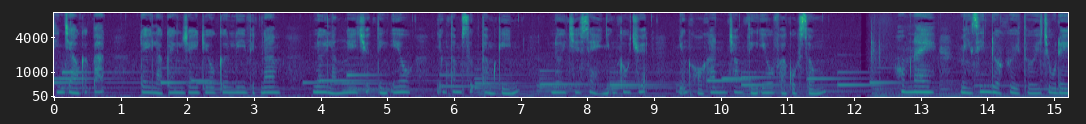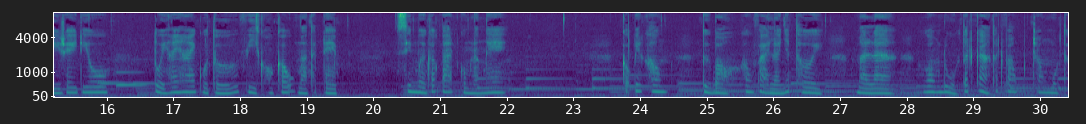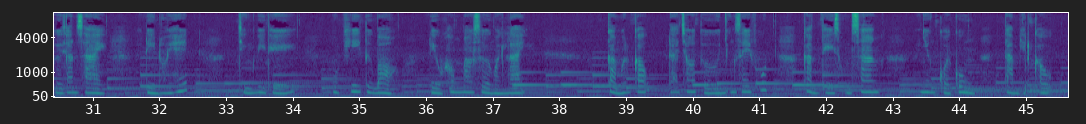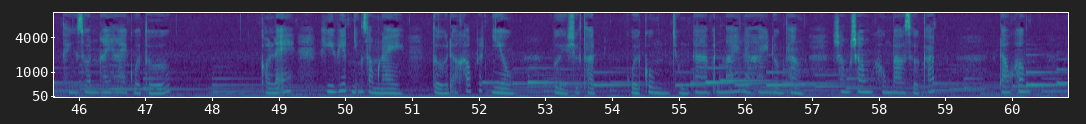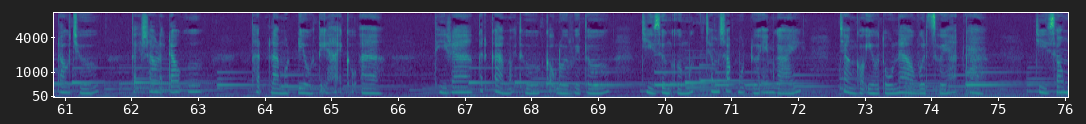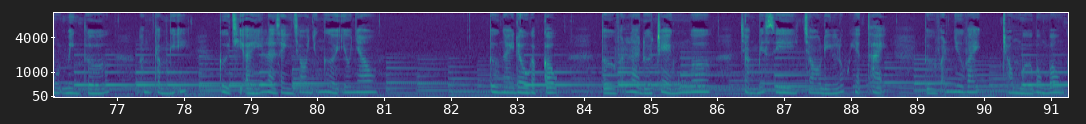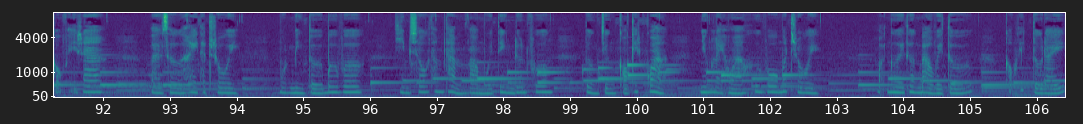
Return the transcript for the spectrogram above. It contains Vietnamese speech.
Xin chào các bạn, đây là kênh Radio Girly Việt Nam Nơi lắng nghe chuyện tình yêu, những tâm sự thầm kín Nơi chia sẻ những câu chuyện, những khó khăn trong tình yêu và cuộc sống. Hôm nay mình xin được gửi tới chủ đề radio Tuổi 22 của tớ vì có cậu mà thật đẹp. Xin mời các bạn cùng lắng nghe. Cậu biết không, từ bỏ không phải là nhất thời Mà là gom đủ tất cả thất vọng trong một thời gian dài để nói hết. Chính vì thế, một khi từ bỏ đều không bao giờ ngoảnh lại. Cảm ơn cậu đã cho tớ những giây phút cảm thấy xốn sang nhưng cuối cùng tạm biệt cậu, thanh xuân 22 của tớ. Có lẽ khi viết những dòng này, tớ đã khóc rất nhiều bởi sự thật cuối cùng chúng ta vẫn mãi là hai đường thẳng, song song không bao giờ cắt. Đau không? Đau chứ. Tại sao lại đau ư? Thật là một điều tệ hại cậu à. Thì ra tất cả mọi thứ cậu đối với tớ chỉ dừng ở mức chăm sóc một đứa em gái, chẳng có yếu tố nào vượt giới hạn cả. Chỉ do một mình tớ, âm thầm nghĩ cử chỉ ấy là dành cho những người yêu nhau. Từ ngày đầu gặp cậu tớ vẫn là đứa trẻ ngu ngơ, chẳng biết gì cho đến lúc hiện tại. Tớ vẫn như vậy, trong mớ bồng bông cậu vẽ ra. Và giờ hay thật rồi, một mình tớ bơ vơ, chìm sâu thăm thẳm vào mối tình đơn phương, tưởng chừng có kết quả, nhưng lại hóa hư vô mất rồi. Mọi người thường bảo về tớ, cậu thích tớ đấy.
